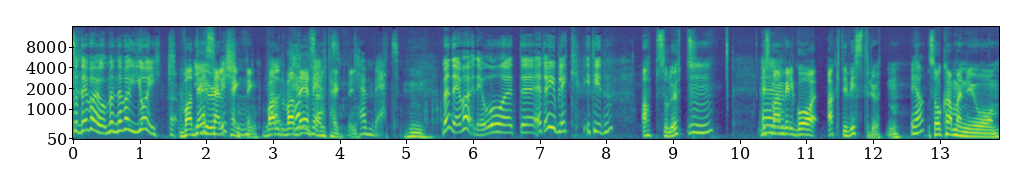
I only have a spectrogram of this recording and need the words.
Så det var jo, men det var joik. Var det i Eurovision. Var- var det vet? selvtenkning? Hvem vet? Men det, var, det er jo et, et øyeblikk i tiden. Absolutt. Mm. Hvis Eh. man vil gå aktivistruten, Ja. så kan man jo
